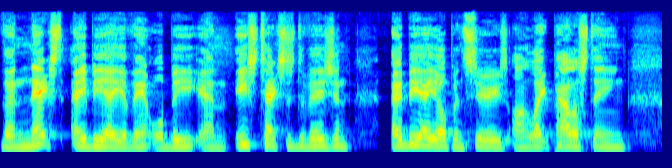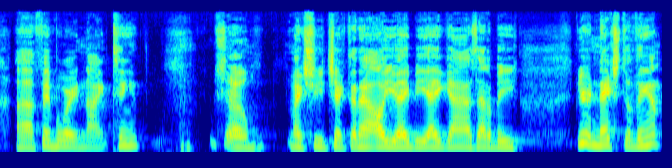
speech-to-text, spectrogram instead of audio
the next ABA event will be in East Texas Division, ABA Open Series on Lake Palestine, uh, February 19th. So make sure you check that out, all you ABA guys. That'll be your next event.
